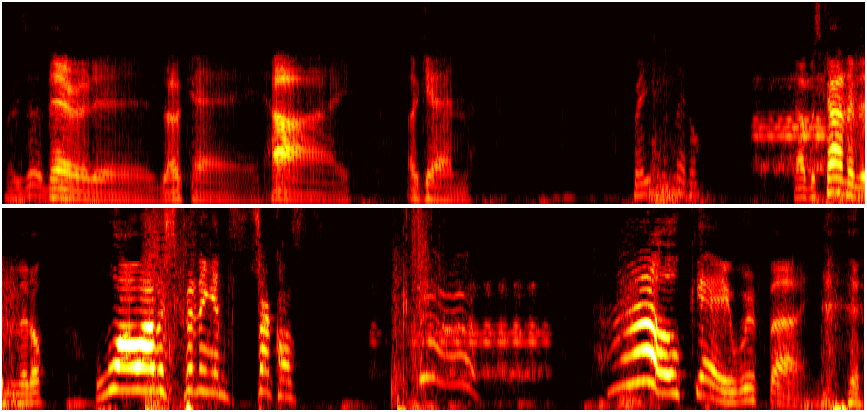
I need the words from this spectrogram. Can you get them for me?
Where's it? There it is. Okay. Hi. Again. Right in the middle. That was kind of in the middle. Whoa! I was spinning in circles! Ah, okay, we're fine.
